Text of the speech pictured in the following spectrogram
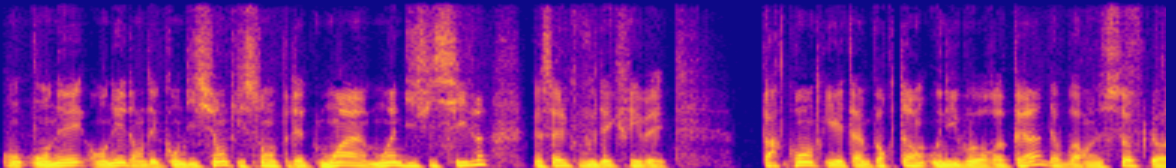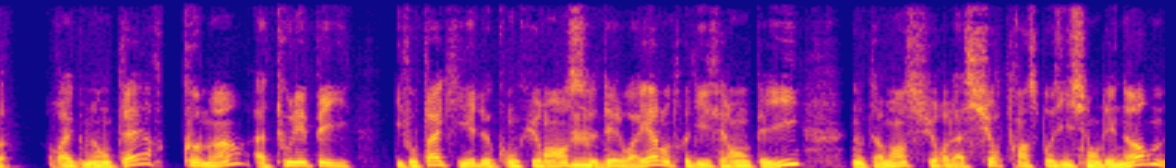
on, est, on est dans des conditions qui sont peut-être moins, moins difficiles que celles que vous décrivez. Par contre, il est important au niveau européen d'avoir un socle réglementaire commun à tous les pays. Il ne faut pas qu'il y ait de concurrence hmm. déloyale entre différents pays, notamment sur la surtransposition des normes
